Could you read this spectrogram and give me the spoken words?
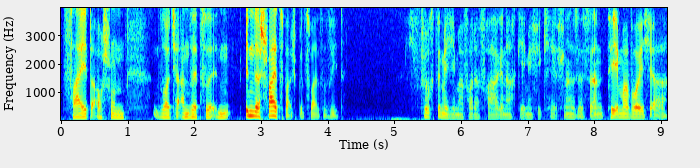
Zeit auch schon solche Ansätze in, in der Schweiz beispielsweise sieht. Ich fürchte mich immer vor der Frage nach Gamification. Das ist ein Thema, wo ich ja.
